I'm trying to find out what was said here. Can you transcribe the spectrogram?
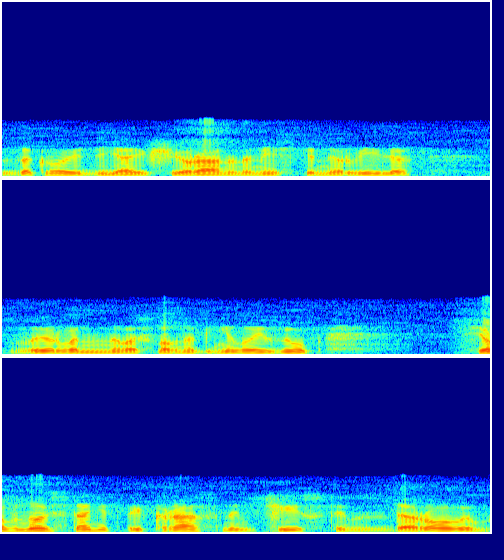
закроет зияющую рану на месте Нервиля, вырванного словно гнилой зуб. Все вновь станет прекрасным, чистым, здоровым,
